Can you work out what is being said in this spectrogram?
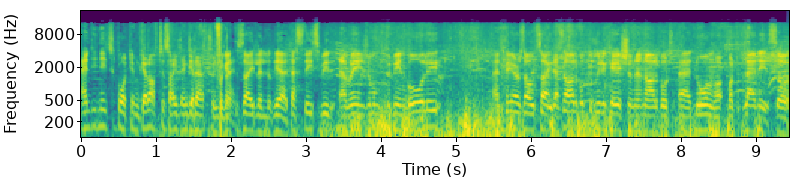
Andy needs to go to him, get off the sideline, get after his Forget man. the sideline. look, Yeah, that needs to be arranged among between goalie and players outside. That's all about communication and all about uh, knowing what, what the plan is. So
